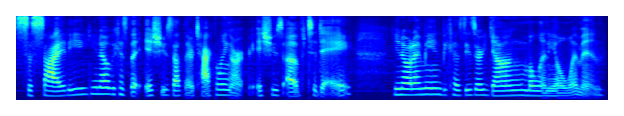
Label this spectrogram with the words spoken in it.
society, you know, because the issues that they're tackling are issues of today, You know what I mean? Because these are young millennial women,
